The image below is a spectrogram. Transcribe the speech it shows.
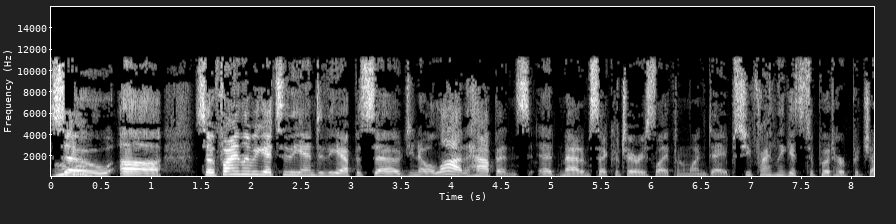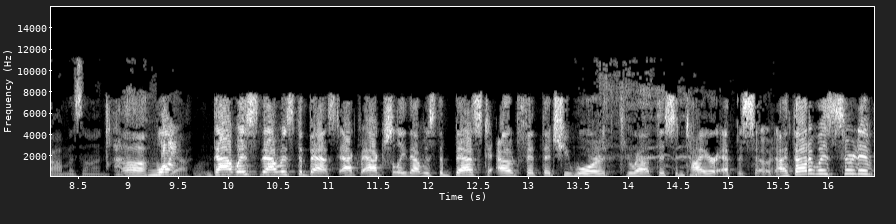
So, uh, so finally we get to the end of the episode. You know, a lot happens at Madam Secretary's life in one day, but she finally gets to put her pajamas on. Oh, What yeah. that was that was the best. Actually, that was the best outfit that she wore throughout this entire episode. I thought it was sort of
